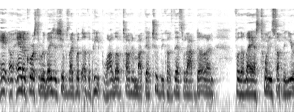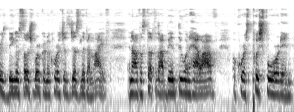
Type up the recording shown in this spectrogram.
and, and of course the relationships like with other people i love talking about that too because that's what i've done for the last 20 something years being a social worker and of course just just living life and all the stuff that i've been through and how i've of course, pushed forward and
